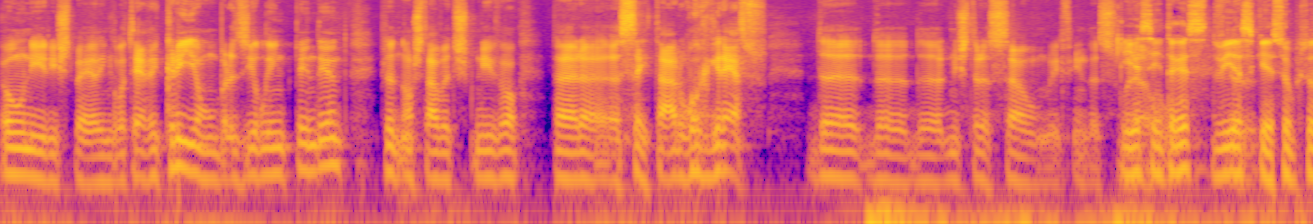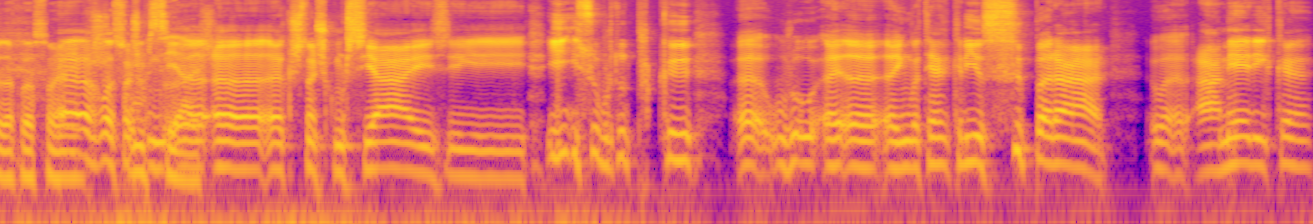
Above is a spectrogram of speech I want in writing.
a unir, isto é, a Inglaterra queria um Brasil independente, portanto não estava disponível para aceitar o regresso da, da, da, administração, enfim, da sua... E esse interesse devia-se quê? Sobretudo a relações, a relações comerciais? A, a, questões comerciais e, e, e sobretudo porque a, a, Inglaterra queria separar a América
